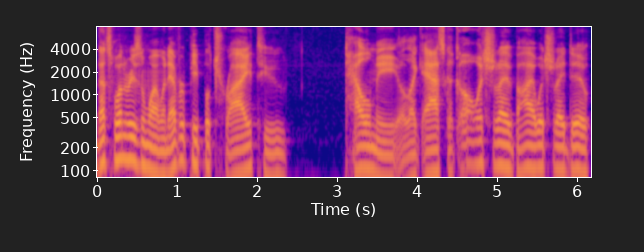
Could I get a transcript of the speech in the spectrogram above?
that's one reason why whenever people try to tell me, like ask, like, oh, what should I buy? What should I do?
